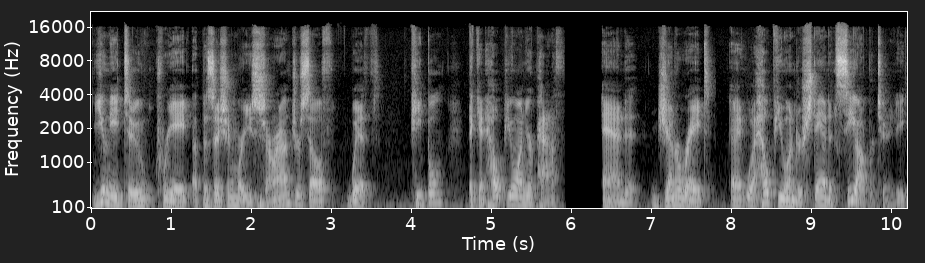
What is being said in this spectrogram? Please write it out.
you need to create a position where you surround yourself with people that can help you on your path and generate, it uh, will help you understand and see opportunity.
